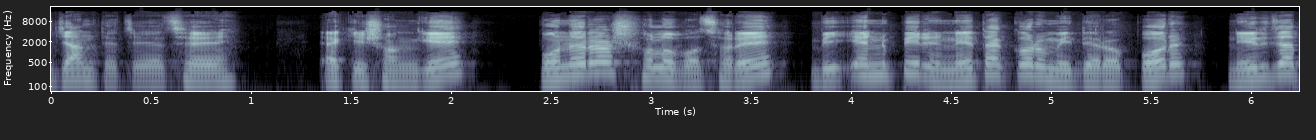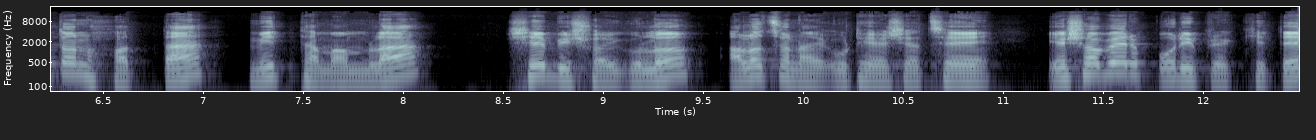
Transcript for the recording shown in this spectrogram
জানতে চেয়েছে। একই সঙ্গে পনেরো ষোলো বছরে বিএনপির নেতাকর্মীদের ওপর নির্যাতন, হত্যা, মিথ্যা মামলা সে বিষয়গুলো আলোচনায় উঠে এসেছে। এসবের পরিপ্রেক্ষিতে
